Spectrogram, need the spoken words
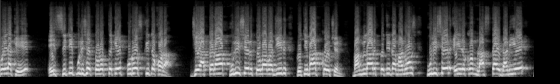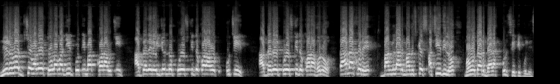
মহিলাকে এই সিটি পুলিশের তরফ থেকে পুরস্কৃত করা। যে আপনারা পুলিশের তোলাবাজির প্রতিবাদ করেছেন। বাংলার প্রতিটা মানুষ পুলিশের এই রকম রাস্তায় দাঁড়িয়ে নির্লজ্জভাবে তোলাবাজির প্রতিবাদ করা উচিত। আপনাদের এই জন্য পুরস্কৃত করা উচিত। আপনাদের পুরস্কৃত করা হলো। তা না করে বাংলার মানুষকে শাসিয়ে দিল মমতার ব্যারাকপুর সিটি পুলিশ।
